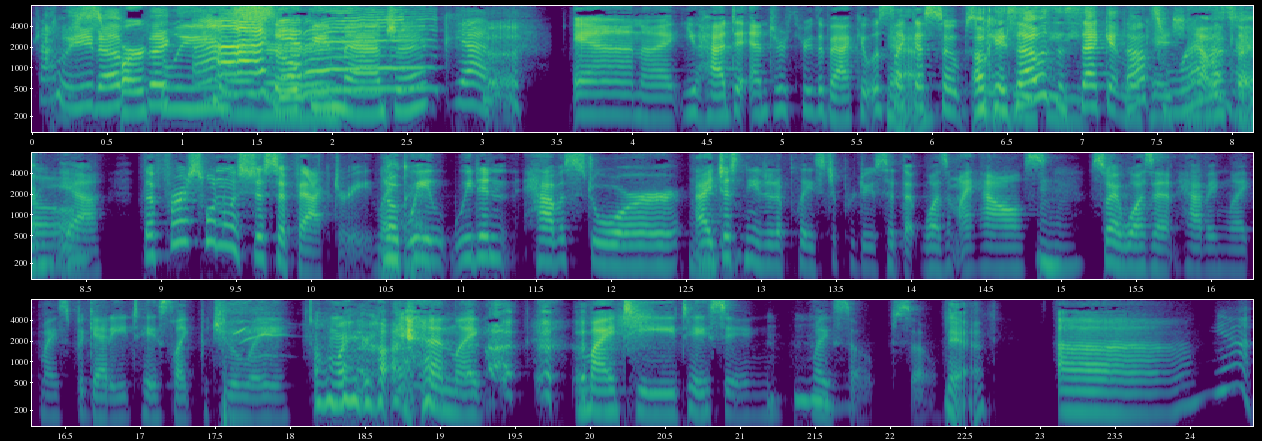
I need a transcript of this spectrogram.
shiny. Clean up Sparkly, the Ah, soapy magic. Yeah. And uh, you had to enter through the back. It was like Yeah. a soap. Okay, so that was the speakeasy. second That's location. rad. Okay. Yeah. The first one was just a factory. Like Okay. we we didn't have a store. I just needed a place to produce it that wasn't my house. Mhm. So I wasn't having like my spaghetti taste like patchouli Oh my god. and like my tea tasting like soap. So Yeah. Um yeah.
